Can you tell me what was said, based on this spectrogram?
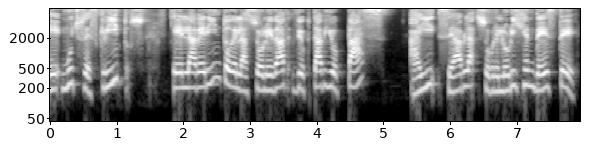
eh, muchos escritos. El laberinto de la soledad de Octavio Paz, ahí se habla sobre el origen de este,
